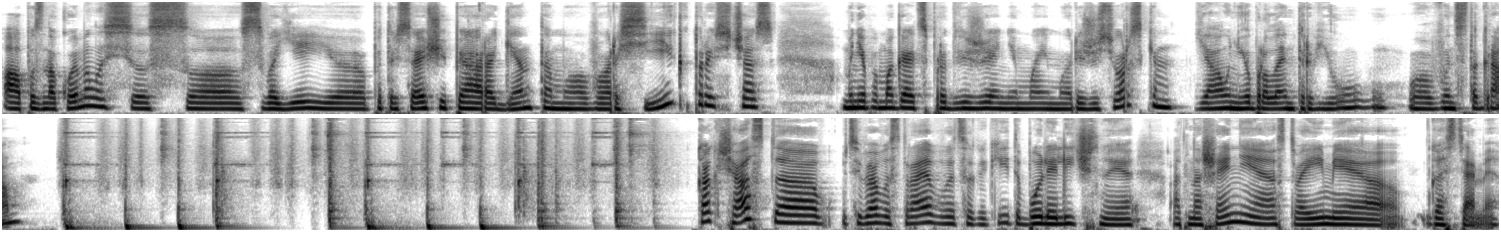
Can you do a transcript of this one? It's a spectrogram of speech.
а, познакомилась с своей э, потрясающей пиар-агентом в России, который сейчас мне помогает с продвижением моим режиссерским. Я у нее брала интервью э, в Инстаграм. Как часто у тебя выстраиваются какие-то более личные отношения с твоими гостями?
